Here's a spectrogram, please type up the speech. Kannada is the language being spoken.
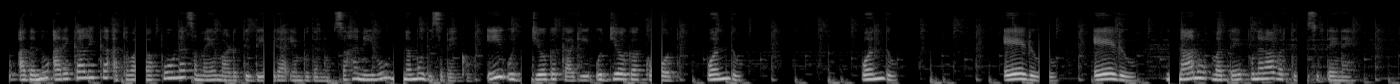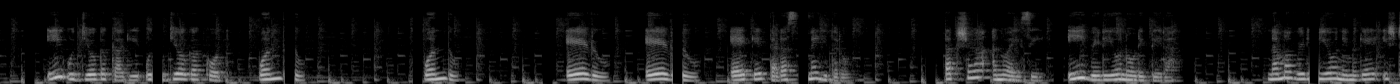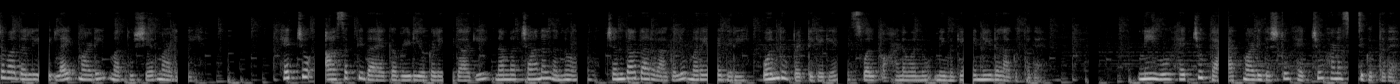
ಅದನ್ನು ಅರೆಕಾಲಿಕ ಅಥವಾ ಪೂರ್ಣ ಸಮಯ ಮಾಡುತ್ತಿದ್ದೀರಾ ಎಂಬುದನ್ನು ಸಹ ನೀವು ನಮೂದಿಸಬೇಕು. ಈ ಉದ್ಯೋಗಕ್ಕಾಗಿ ಉದ್ಯೋಗ ಕೋಡ್ ಒಂದು ಒಂದು, ಏಳು ಏಳು, ನಾನು ಮತ್ತೆ ಪುನರಾವರ್ತಿಸುತ್ತೇನೆ. ಈ ಉದ್ಯೋಗಕ್ಕಾಗಿ ಉದ್ಯೋಗ ಕೋಡ್ ಒಂದು ಒಂದು, ಏಳು ಏಳು, ಏಕೆ ತಡ ಸ್ನೇಹಿತರು? ತಕ್ಷಣ ಅನ್ವಯಿಸಿ. ಈ ವಿಡಿಯೋ ನೋಡಿದ್ದೀರಾ? ನಮ್ಮ ವಿಡಿಯೋ ನಿಮಗೆ ಇಷ್ಟವಾದಲ್ಲಿ ಲೈಕ್ ಮಾಡಿ ಮತ್ತು ಶೇರ್ ಮಾಡಿ. ಹೆಚ್ಚು ಆಸಕ್ತಿದಾಯಕ ವಿಡಿಯೋಗಳಿಗಾಗಿ ನಮ್ಮ ಚಾನೆಲ್ ಅನ್ನು ಚಂದಾದಾರರಾಗಲು ಮರೆಯದಿರಿ. ಒಂದು ಪೆಟ್ಟಿಗೆಗೆ ಸ್ವಲ್ಪ ಹಣವನ್ನು ನಿಮಗೆ ನೀಡಲಾಗುತ್ತದೆ. ನೀವು ಹೆಚ್ಚು ಪ್ಯಾಕ್ ಮಾಡಿದಷ್ಟು ಹೆಚ್ಚು ಹಣ ಸಿಗುತ್ತದೆ.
